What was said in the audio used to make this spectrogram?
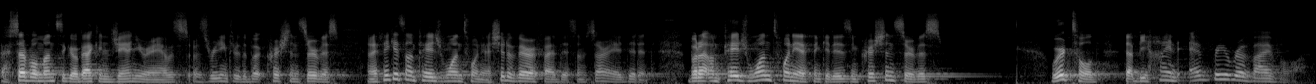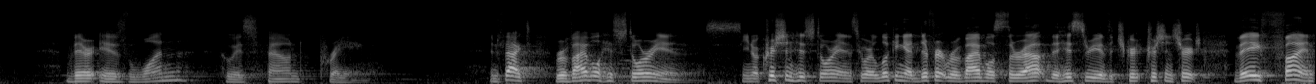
I, several months ago, back in January, I was, I was reading through the book Christian Service, and I think it's on page 120. I should have verified this. I'm sorry I didn't. But on page 120, I think it is, in Christian Service, we're told that behind every revival, there is one who is found praying. In fact, revival historians, you know, Christian historians who are looking at different revivals throughout the history of the Christian church, they find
